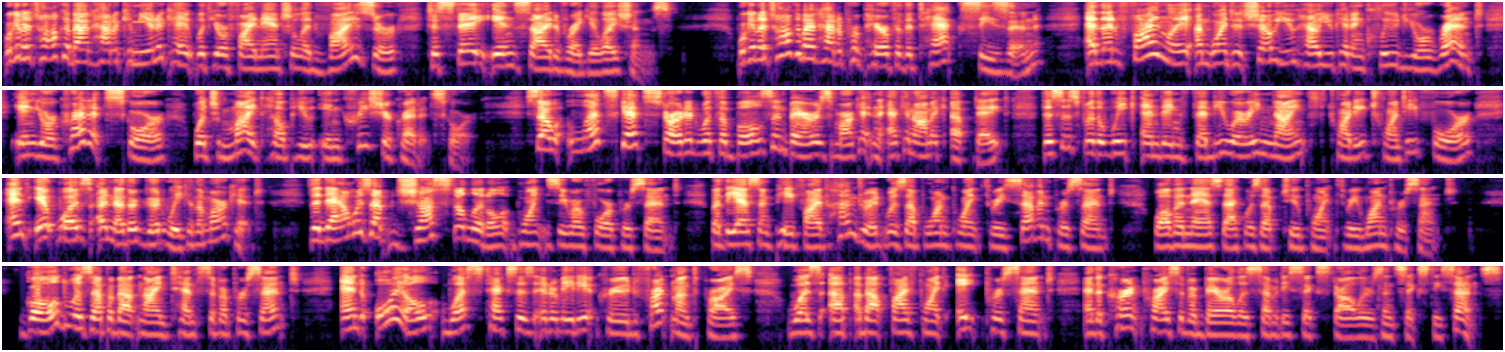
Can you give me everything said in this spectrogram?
We're going to talk about how to communicate with your financial advisor to stay inside of regulations. We're going to talk about how to prepare for the tax season and then finally, I'm going to show you how you can include your rent in your credit score, which might help you increase your credit score. So let's get started with the Bulls and Bears market and economic update. This is for the week ending February 9th, 2024, and it was another good week in the market. The Dow was up just a little at 0.04% but the S&P 500 was up 1.37% while the Nasdaq was up 2.31%. Gold was up about 9 tenths of a percent, and oil, West Texas Intermediate Crude front month price, was up about 5.8%, and the current price of a barrel is $76.60.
